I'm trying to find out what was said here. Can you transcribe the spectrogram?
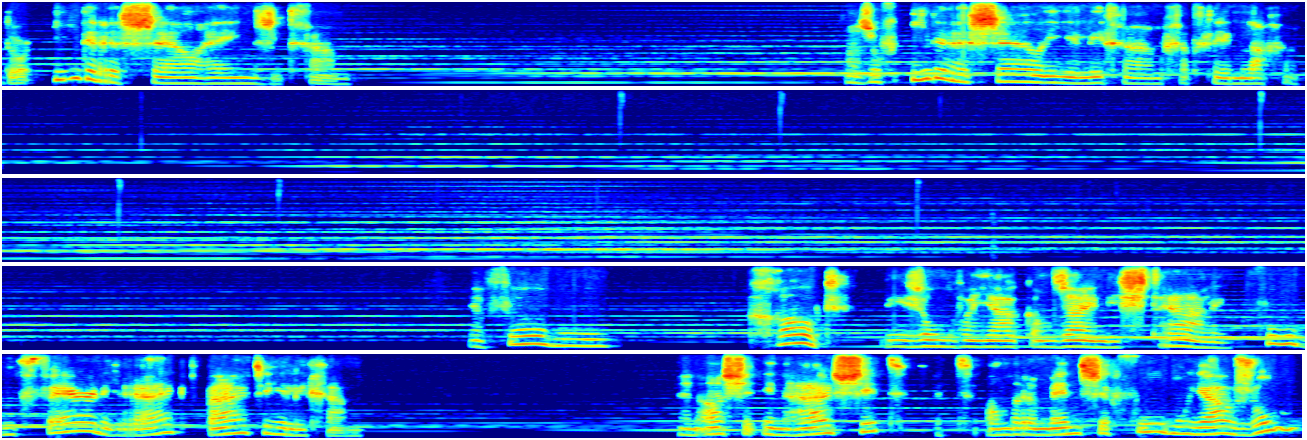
door iedere cel heen ziet gaan. Alsof iedere cel in je lichaam gaat glimlachen. En voel hoe groot die zon van jou kan zijn, die straling. Voel hoe ver die reikt buiten je lichaam. En als je in huis zit met andere mensen, voel hoe jouw zon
